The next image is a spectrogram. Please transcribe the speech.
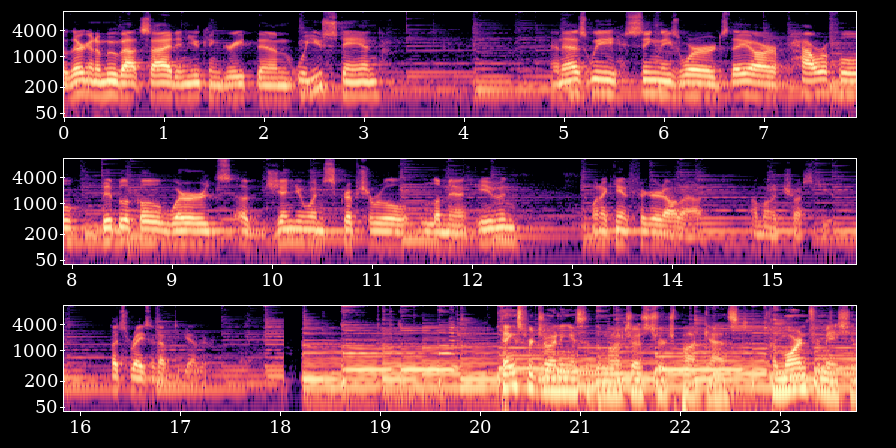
So they're going to move outside and you can greet them. Will you stand? And as we sing these words, they are powerful biblical words of genuine scriptural lament. Even when I can't figure it all out, I'm going to trust you. Let's raise it up together. Thanks for joining us at the Montrose Church Podcast. For more information,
